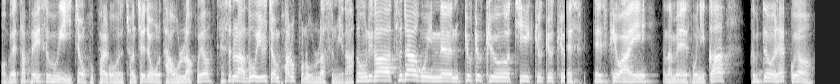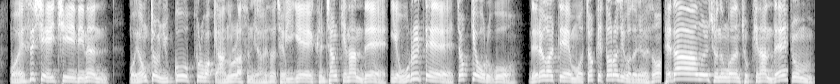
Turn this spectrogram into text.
어, 메타 페이스북이 2.98% 전체적으로 다 올랐고요. 테슬라도 1.85% 올랐습니다. 그래서 우리가 투자하고 있는 QQQ, TQQQ, S, SPY 그다음에 보니까 급등을 했고요. 뭐 SCHD는 뭐 0.69%밖에 안 올랐습니다. 그래서 제가 이게 괜찮긴 한데 이게 오를 때 적게 오르고 내려갈 때 뭐 적게 떨어지거든요. 그래서 배당을 주는 거는 좋긴 한데 좀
